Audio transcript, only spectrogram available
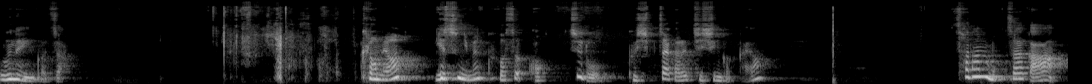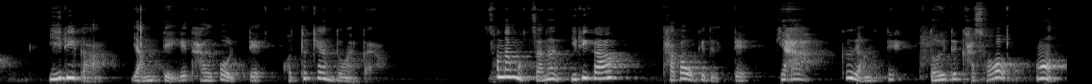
은혜인 거죠. 그러면 예수님은 그것을 억지로 그 십자가를 지신 걸까요? 선한 목자가 이리가 양떼에게 다가올 때 어떻게 행동할까요? 선한 목자는 이리가 다가오게 될 때, 야, 그 양떼, 너희들 가서, 어,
